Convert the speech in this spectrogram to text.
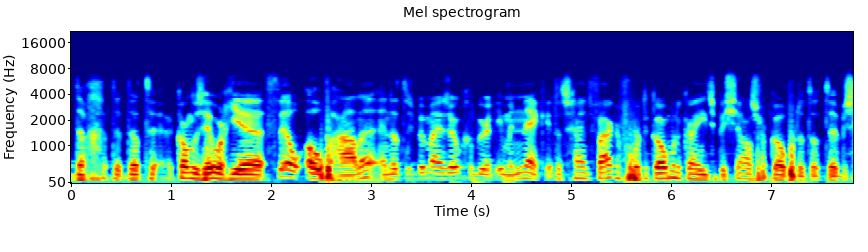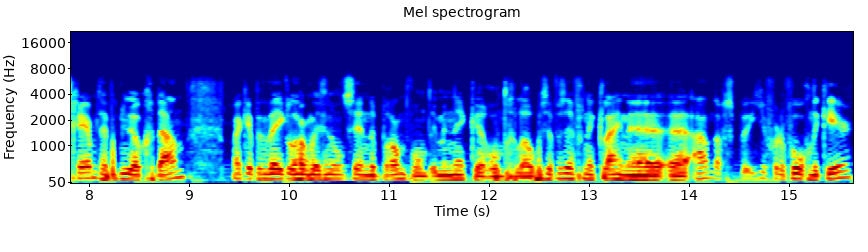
Dat, dat, dat kan dus heel erg je vel openhalen en dat is bij mij dus ook gebeurd in mijn nek. Dat schijnt vaker voor te komen, dan kan je iets speciaals verkopen dat dat eh, beschermt. Dat heb ik nu ook gedaan. Maar ik heb een week lang met een ontzettende brandwond in mijn nek eh, rondgelopen. Dus dat was even een klein eh, aandachtspuntje voor de volgende keer.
